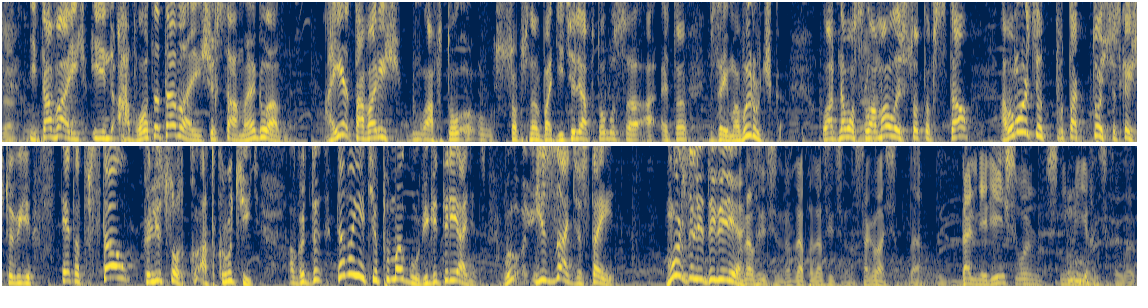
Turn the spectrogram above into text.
да. И товарищ, и, а вот о товарищах самое главное. А я товарищ, ну, авто, собственно, водителя автобуса, а это взаимовыручка. У одного сломалось, что-то встал. А вы можете вот так точно сказать, что веге- этот встал, колесо к- открутить. А говорит, «Да давай я тебе помогу, вегетарианец. Вы- И сзади стоит. Можно ли доверять? Подозрительно, да, подозрительно, согласен, да. Дальний рейс с ними ехать, как бы.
